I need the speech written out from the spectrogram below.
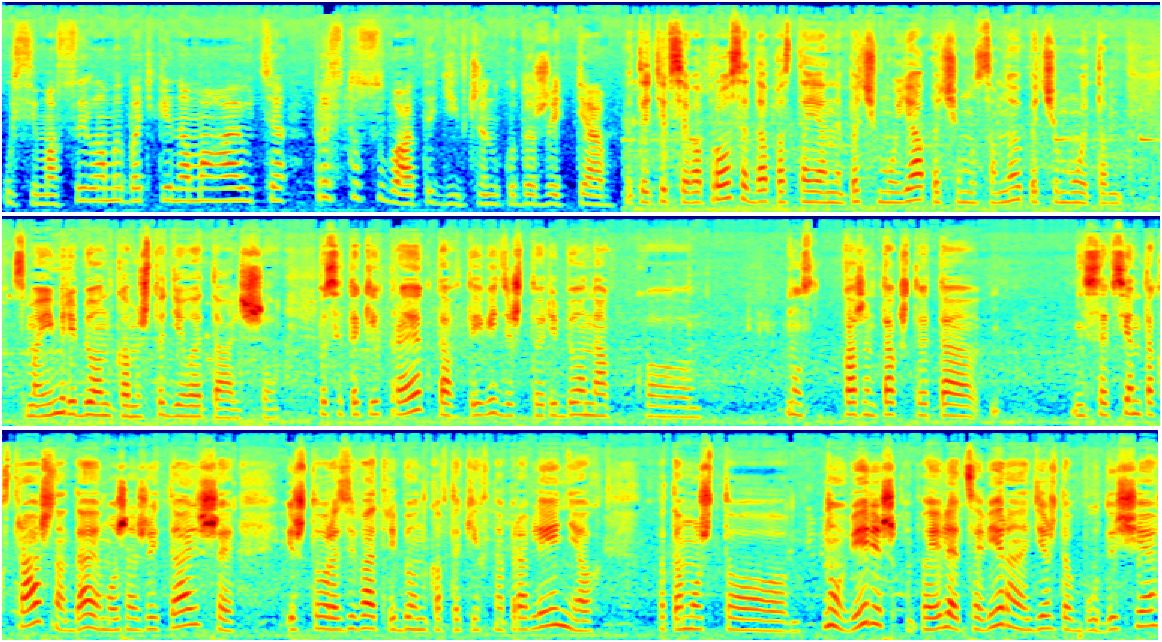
Усіма силами батьки намагаються пристосувати дівчинку до життя. Вот эти все вопросы, да, постоянно, почему я, почему со мной, почему там с моим ребенком, и что делать дальше. После таких проектов ты видишь, что ребенок, э, ну, скажем так, что это не совсем так страшно, да, и можно жить дальше, и что развивать ребенка в таких направлениях, потому что, ну, веришь, появляется вера, надежда в будущее.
